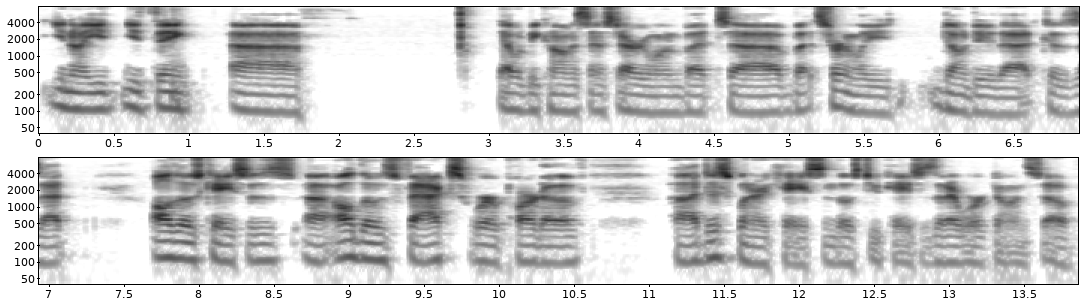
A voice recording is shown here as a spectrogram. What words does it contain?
you know, you, you'd think uh, that would be common sense to everyone, but uh, but certainly don't do that because that all those cases, uh, all those facts were part of a disciplinary case in those two cases that I worked on. So,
